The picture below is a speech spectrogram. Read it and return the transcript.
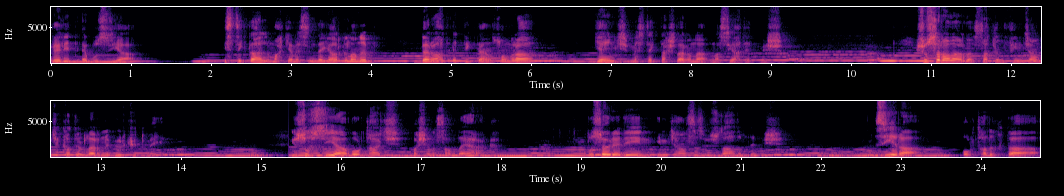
Velid Ebu Ziya, İstiklal Mahkemesi'nde yargılanıp beraat ettikten sonra genç meslektaşlarına nasihat etmiş. Şu sıralarda sakın fincancı katırlarını ürkütmeyin. Yusuf Ziya Ortaç başını sallayarak, bu söylediğin imkansız üstadım demiş. Zira ortalıkta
